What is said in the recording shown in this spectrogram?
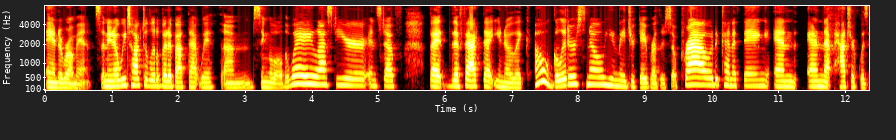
and a romance. And I know we talked a little bit about that with um, Single All the Way last year and stuff, but the fact that you know, like, oh, glitter snow, you made your gay brother so proud, kind of thing, and and that Patrick was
